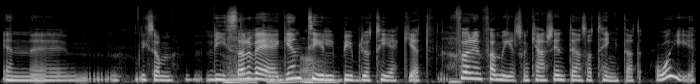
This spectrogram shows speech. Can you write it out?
en eh, liksom visar Någonting, vägen ja. till biblioteket för en familj som kanske inte ens har tänkt att oj,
